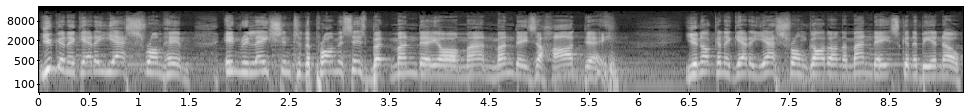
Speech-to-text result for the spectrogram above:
You're going to get a yes from him in relation to the promises, but Monday, oh man, Monday's a hard day. You're not going to get a yes from God on a Monday, it's going to be a no.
